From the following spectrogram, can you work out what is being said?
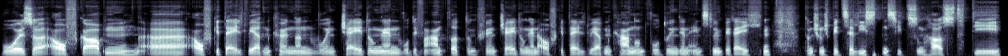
wo also Aufgaben äh, aufgeteilt werden können, wo Entscheidungen, wo die Verantwortung für Entscheidungen aufgeteilt werden kann und wo du in den einzelnen Bereichen dann schon Spezialistensitzungen hast, die,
